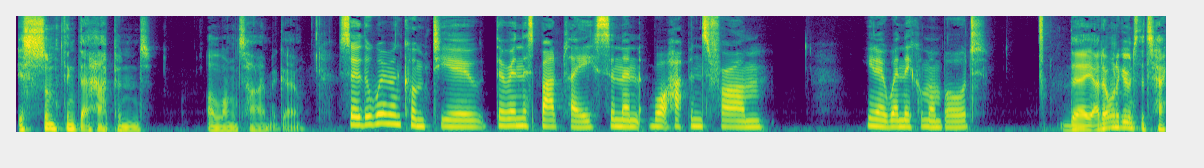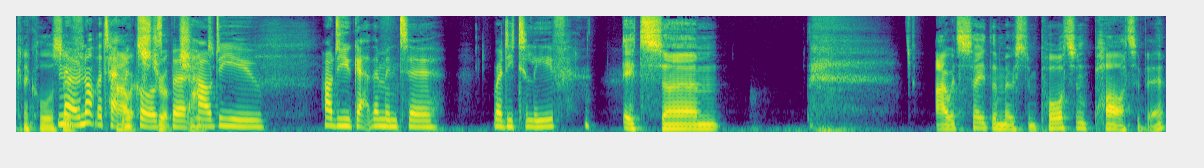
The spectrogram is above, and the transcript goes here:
is something that happened a long time ago. So the women come to you, they're in this bad place, and then what happens from, you know, when they come on board? They, I don't want to go into the technicals. No, not the how technicals, but how do you how do you get them into ready to leave? it's um i would say the most important part of it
